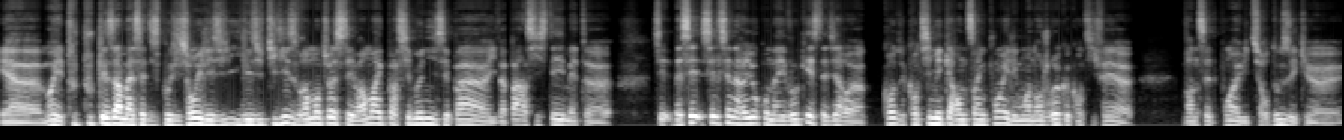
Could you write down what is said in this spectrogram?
et euh, toutes les armes à sa disposition, il les, il les utilise vraiment. Tu vois, c'est vraiment avec parcimonie. C'est pas, il va pas insister et mettre. Euh, bah, c'est le scénario qu'on a évoqué, c'est-à-dire euh, quand, quand, il met 45 points, il est moins dangereux que quand il fait 27 points à 8 sur 12 et que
